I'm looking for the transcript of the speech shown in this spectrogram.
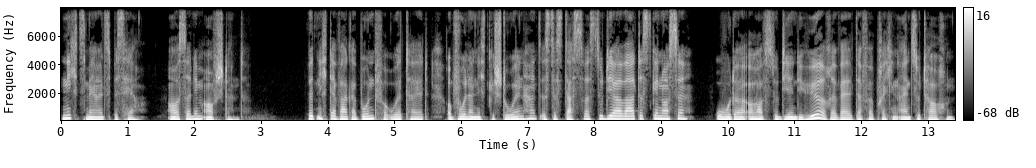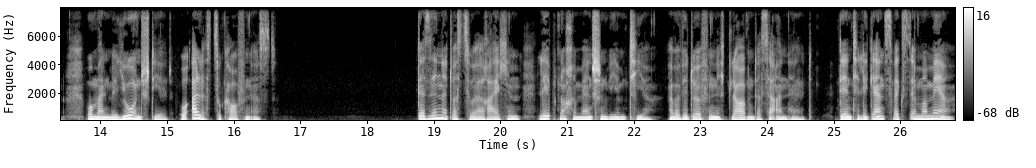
nichts mehr als bisher, außer dem Aufstand. Wird nicht der Vagabund verurteilt, obwohl er nicht gestohlen hat, ist es das, was du dir erwartest, Genosse? Oder erhoffst du dir in die höhere Welt der Verbrechen einzutauchen, wo man Millionen stiehlt, wo alles zu kaufen ist? Der Sinn, etwas zu erreichen, lebt noch im Menschen wie im Tier, aber wir dürfen nicht glauben, dass er anhält. Die Intelligenz wächst immer mehr,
